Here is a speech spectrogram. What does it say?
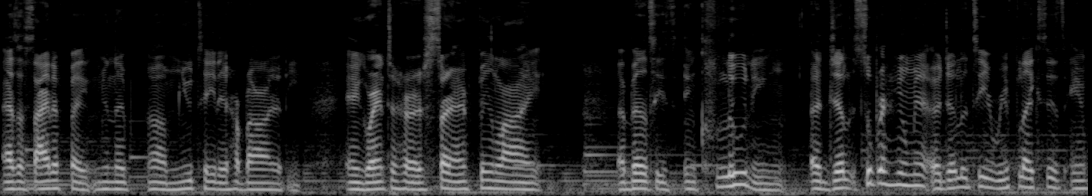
as a side effect. Um, mutated her body and granted her certain feline abilities, including superhuman agility, reflexes, and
